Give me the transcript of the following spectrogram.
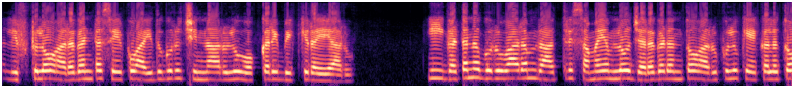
లిఫ్టులో అరగంట సేపు ఐదుగురు చిన్నారులు ఒక్కరి బిక్కిరయ్యారు. ఈ ఘటన గురువారం రాత్రి సమయంలో జరగడంతో అరుపులు కేకలతో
